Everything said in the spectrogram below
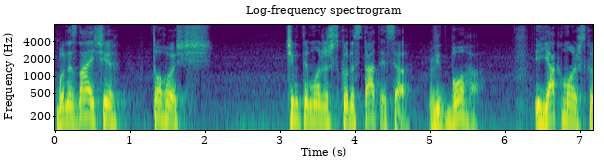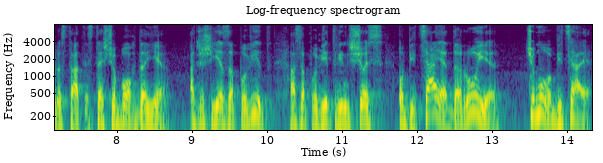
Бо не знаючи того, чим ти можеш скористатися від Бога, і як можеш скористатись те, що Бог дає. Адже ж є заповіт, а заповіт він щось обіцяє, дарує. Чому обіцяє?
